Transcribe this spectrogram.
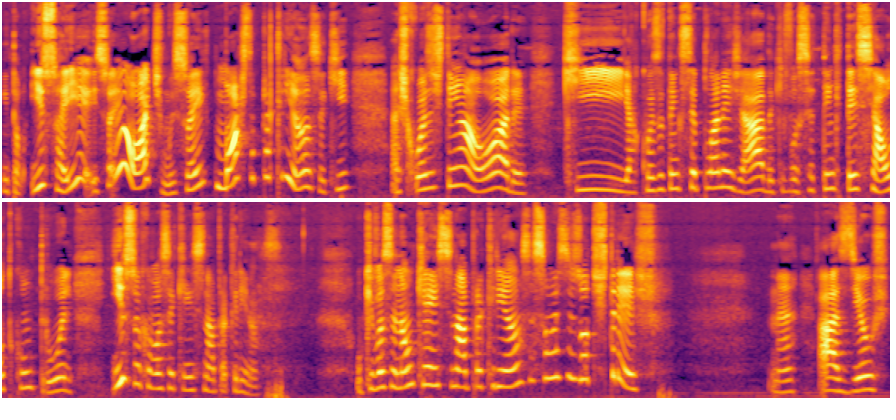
Então, isso aí, isso aí é ótimo. Isso aí mostra para criança que as coisas têm a hora, que a coisa tem que ser planejada, que você tem que ter esse autocontrole. Isso é o que você quer ensinar para criança. O que você não quer ensinar para criança são esses outros trechos. né? Ah, Zeus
